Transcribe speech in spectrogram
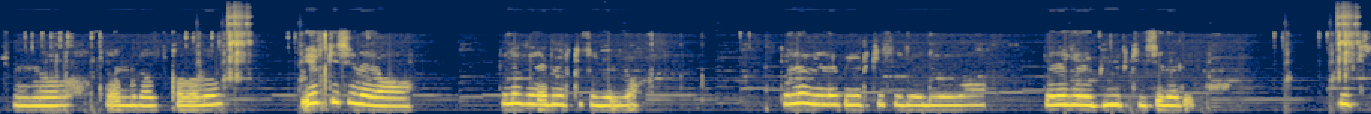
Şimdi ben biraz kalalım. Bir kişi ne ya? Gele gele bir kişi geliyor. Gele gele bir kişi geliyor ya. Gele gele bir kişi geliyor. Bir kişi.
